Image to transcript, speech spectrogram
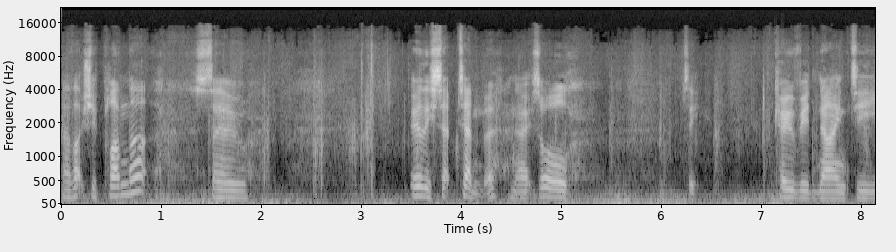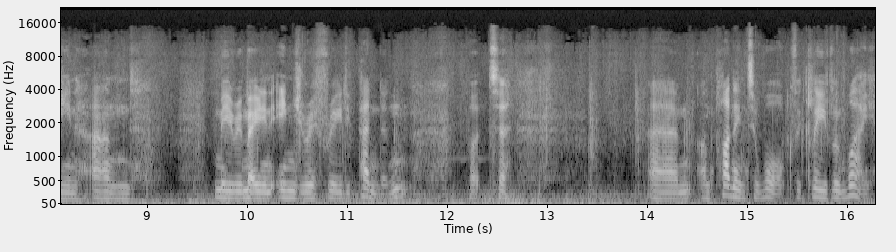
I've actually planned that. So early September. Now it's all see COVID-19 and me remaining injury free dependent but uh, um, I'm planning to walk the Cleveland Way.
